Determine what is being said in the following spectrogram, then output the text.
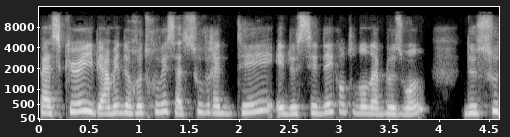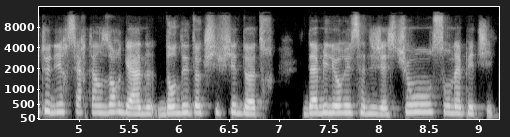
parce qu'il permet de retrouver sa souveraineté et de s'aider quand on en a besoin, de soutenir certains organes, d'en détoxifier d'autres, d'améliorer sa digestion, son appétit.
